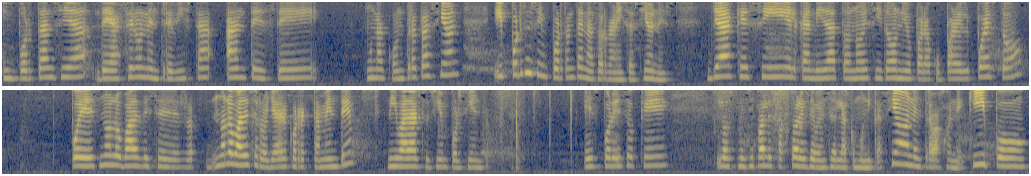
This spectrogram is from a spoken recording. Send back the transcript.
importancia de hacer una entrevista antes de una contratación y por eso es importante en las organizaciones, ya que si el candidato no es idóneo para ocupar el puesto, pues no lo va a, no lo va a desarrollar correctamente ni va a dar su 100%. Es por eso que los principales factores deben ser la comunicación, el trabajo en equipo,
